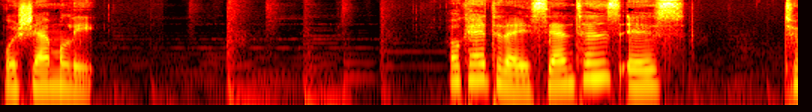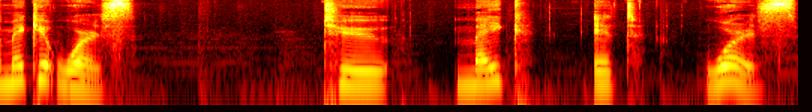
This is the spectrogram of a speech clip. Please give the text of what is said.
我是 Emily。Okay, today's sentence is to make it worse. To make it worse.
